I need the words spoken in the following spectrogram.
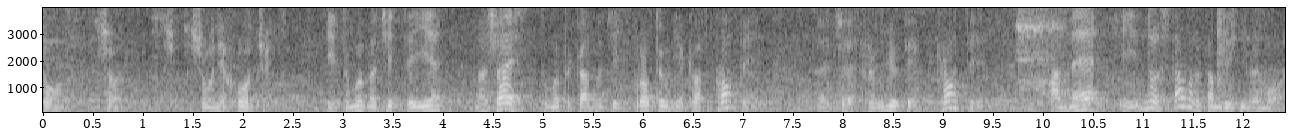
то, що, що вони хочуть. І тому, значить, це є, на жаль, тому така, значить, проти, якраз проти, чи революція проти, а не і ну ставили там різні вимоги.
